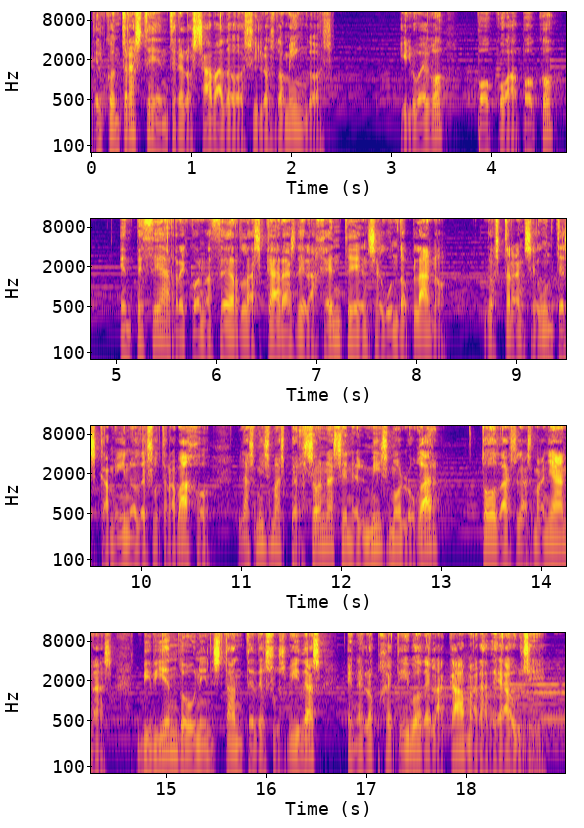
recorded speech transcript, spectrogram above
el contraste entre los sábados y los domingos. Y luego, poco a poco, empecé a reconocer las caras de la gente en segundo plano, los transeúntes camino de su trabajo, las mismas personas en el mismo lugar todas las mañanas, viviendo un instante de sus vidas en el objetivo de la cámara de Augie.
